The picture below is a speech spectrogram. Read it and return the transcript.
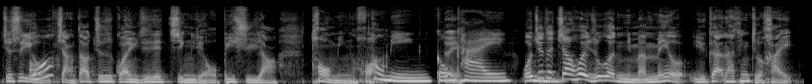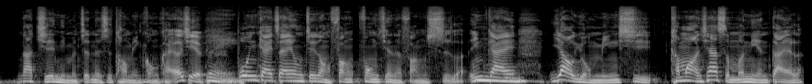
就是有讲到，就是关于这些金流必须要透明化、透明公开。我觉得教会如果你们没有、嗯、you got nothing to hide。那其实你们真的是透明公开，而且不应该再用这种奉奉献的方式了，应该要有明细。嗯、Come on，现在什么年代了？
